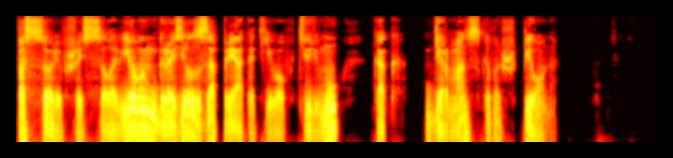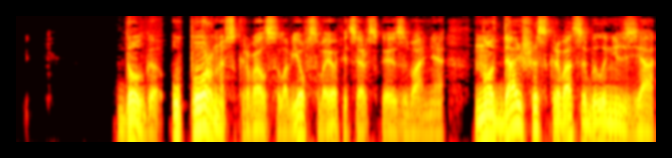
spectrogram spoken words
поссорившись с Соловьевым, грозил запрятать его в тюрьму, как германского шпиона. Долго, упорно скрывал Соловьев свое офицерское звание, но дальше скрываться было нельзя.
